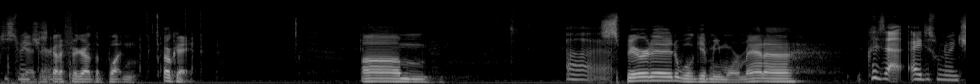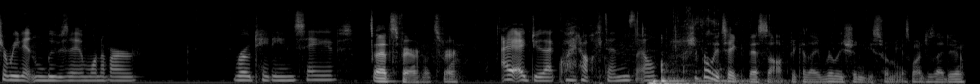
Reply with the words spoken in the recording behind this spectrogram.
Just to make yeah, sure. just gotta figure out the button. Okay. Um. Uh, Spirited will give me more mana. Because I, I just want to make sure we didn't lose it in one of our rotating saves. That's fair. That's fair. I, I do that quite often, so. I should probably take this off because I really shouldn't be swimming as much as I do.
